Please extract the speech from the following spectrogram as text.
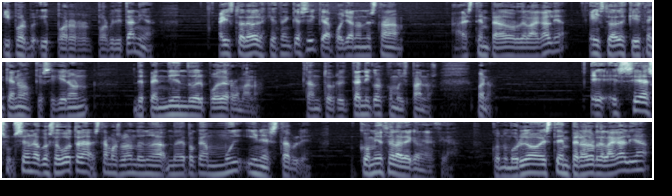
y por, y por Britania. Hay historiadores que dicen que sí, que apoyaron esta, a este emperador de la Galia, e historiadores que dicen que no, que siguieron dependiendo del poder romano, tanto británicos como hispanos. Bueno, eh, sea, sea una cosa u otra, estamos hablando de una, época muy inestable. Comienza la decadencia. Cuando murió este emperador de la Galia,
